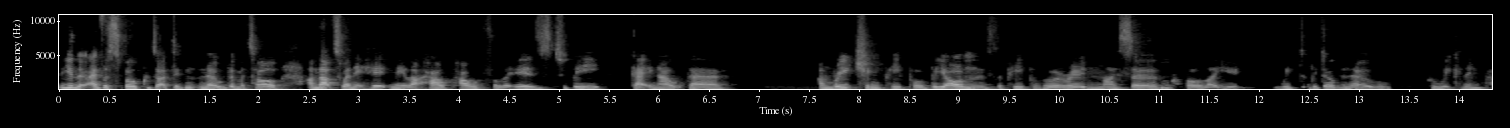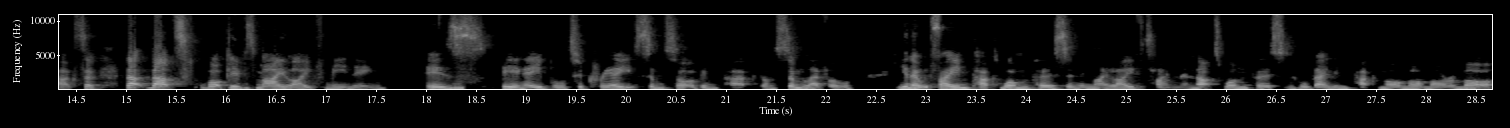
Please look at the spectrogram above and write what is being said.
you know, ever spoken to. I didn't know them at all. And that's when it hit me, like how powerful it is to be getting out there I'm reaching people beyond the people who are in my circle. Like you, we we don't know who we can impact. So that that's what gives my life meaning is mm. being able to create some sort of impact on some level. You know, if I impact one person in my lifetime, then that's one person who'll then impact more, and more, more, and more,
